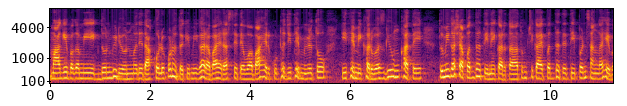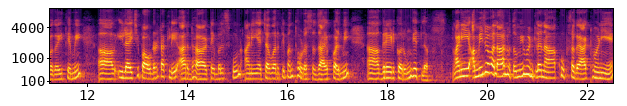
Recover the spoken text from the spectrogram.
मागे बघा मी एक दोन व्हिडिओमध्ये दाखवलं पण होतं की मी घराबाहेर असते तेव्हा बाहेर कुठं जिथे मिळतो तिथे मी खरवस घेऊन खाते. तुम्ही कशा पद्धतीने करता? तुमची काय पद्धत आहे ती पण सांगा. हे बघा इथे मी इलायची पावडर टाकली अर्धा टेबलस्पून आणि याच्यावरती पण थोडंसं जायफळ मी ग्रेड करून घेतलं. आणि आम्ही जेव्हा लहान होतो मी म्हटलं ना खूप सगळ्या आठवणी आहे.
